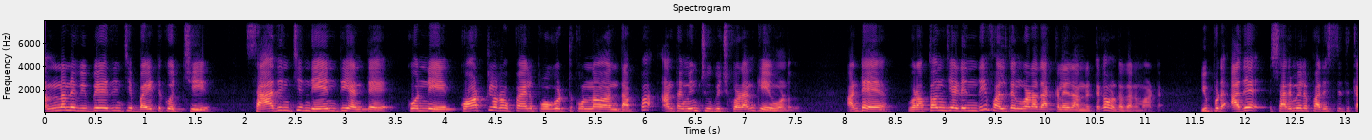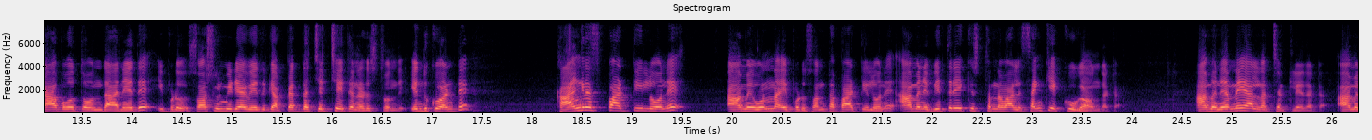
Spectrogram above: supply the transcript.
అన్నను విభేదించి బయటకు వచ్చి సాధించింది ఏంటి అంటే కొన్ని కోట్ల రూపాయలు పోగొట్టుకున్నాం అని తప్ప అంతకుమించి చూపించుకోవడానికి ఏమి ఉండదు. అంటే వ్రతం చెడింది ఫలితం కూడా దక్కలేదు అన్నట్టుగా ఉంటుంది ఇప్పుడు అదే షర్మిల పరిస్థితి కాబోతోందా అనేది ఇప్పుడు సోషల్ మీడియా వేదిక పెద్ద చర్చ అయితే నడుస్తుంది. ఎందుకు అంటే కాంగ్రెస్ పార్టీలోనే ఆమె ఉన్న ఇప్పుడు సొంత పార్టీలోనే ఆమెను వ్యతిరేకిస్తున్న వాళ్ళ సంఖ్య ఎక్కువగా ఉందట. ఆమె నిర్ణయాలు నచ్చట్లేదట. ఆమె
